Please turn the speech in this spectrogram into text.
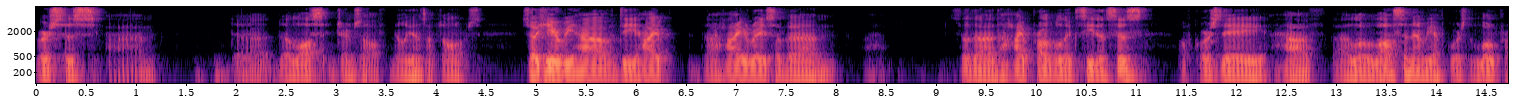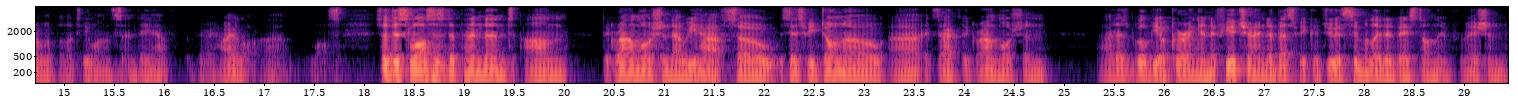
versus um, the, the loss in terms of millions of dollars. So here we have the high the high rates of um, so the, the high probable exceedances, of course, they have low loss, and then we have, of course, the low probability ones, and they have very high lo uh, loss. So this loss is dependent on the ground motion that we have. So since we don't know uh, exactly ground motion uh, that will be occurring in the future, and the best we could do is simulate it based on the information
